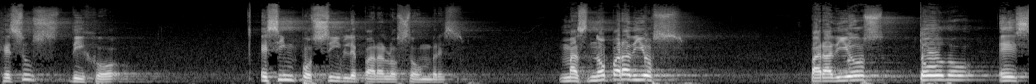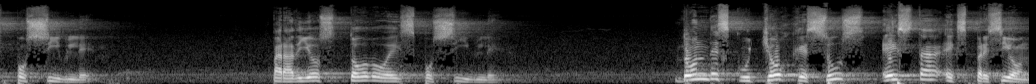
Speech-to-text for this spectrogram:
Jesús dijo, es imposible para los hombres, mas no para Dios. Para Dios todo es posible. Para Dios todo es posible. ¿Dónde escuchó Jesús esta expresión?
